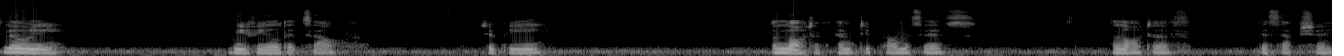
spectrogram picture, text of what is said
slowly revealed itself to be a lot of empty promises, a lot of deception,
